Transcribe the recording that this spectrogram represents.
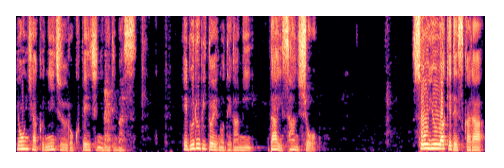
426ページになります。ヘブル人への手紙第3章。そういうわけですから、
